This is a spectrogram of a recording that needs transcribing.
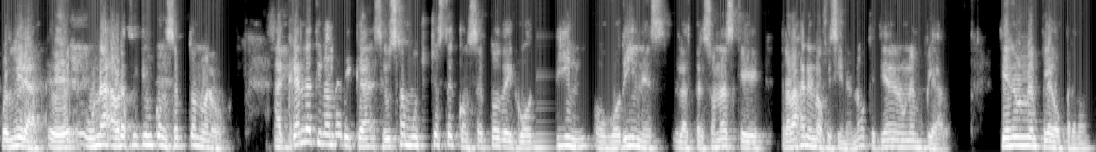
pues mira, eh, una, ahora sí que un concepto nuevo. Acá en Latinoamérica se usa mucho este concepto de godín o godines, las personas que trabajan en oficina, ¿no? Que tienen un empleado, tienen un empleo, perdón.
